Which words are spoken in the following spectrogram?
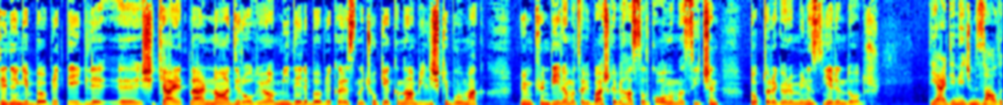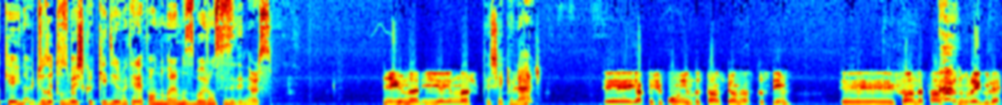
dediğim gibi böbrekle ilgili e, şikayetler nadir oluyor. Mide ile böbrek arasında çok yakından bir ilişki bulmak mümkün değil ama tabii başka bir hastalık olmaması için doktora görünmeniz yerinde olur. Diğer dinleyicimizi aldık yayına 335 47 20 telefon numaramız buyurun sizi dinliyoruz. İyi günler, iyi yayınlar. Teşekkürler. Ee, yaklaşık 10 yıldır tansiyon hastasıyım. Ee, şu anda tansiyonum regüle.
